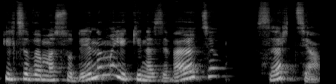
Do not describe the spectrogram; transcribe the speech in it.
кільцевими судинами, які називаються серця.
